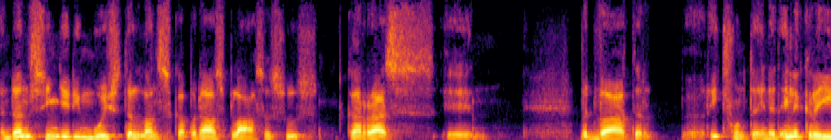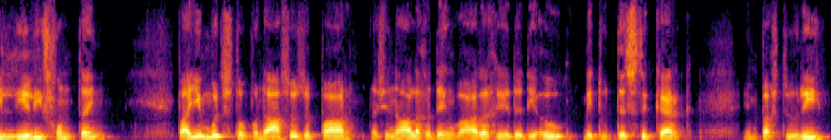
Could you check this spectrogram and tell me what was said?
En dan sien jy die mooiste landskappe. Daar's plase soos Karas en Witwater, uh, Rietfontein. Uiteindelik kry jy Leliefontein waar jy moet stop want daar's so 'n paar nasionale gedenkwaardighede, die ou Methodiste kerk en pastorie.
